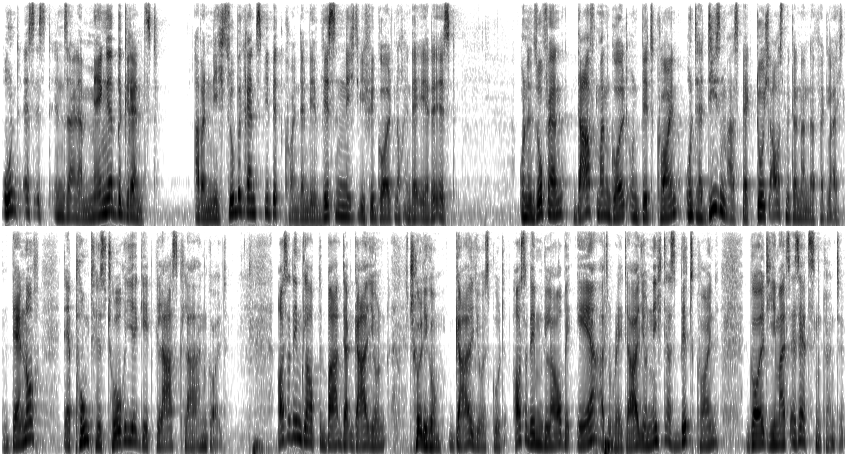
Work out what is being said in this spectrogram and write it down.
und es ist in seiner Menge begrenzt. Aber nicht so begrenzt wie Bitcoin, denn wir wissen nicht, wie viel Gold noch in der Erde ist. Und insofern darf man Gold und Bitcoin unter diesem Aspekt durchaus miteinander vergleichen. Dennoch, der Punkt Historie geht glasklar an Gold. Außerdem glaubte Galio, Entschuldigung, Galio ist gut. Außerdem glaube er, also Ray Dalio, nicht, dass Bitcoin Gold jemals ersetzen könnte.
